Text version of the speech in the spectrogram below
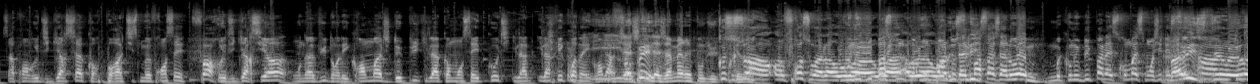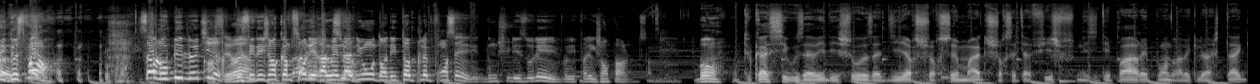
Ça prend Rudy Garcia, corporatisme français. Fort. Rudy Garcia, on a vu dans les grands matchs depuis qu'il a commencé à être coach, il a, il a fait quoi dans les Il, grands matchs il a, Trompé. il a jamais répondu. Que ce présent. soit en France ou, à la, ou, On à- n'oublie ou pas à- ce qu'on ou à- on ou parle en de son passage à l'OM, mais qu'on n'oublie pas l'AS Roma, il se mangeait des Bah oui, 7-1, c'était- ouais, c'est semaines. Ça, on oublie de le dire. Ah, c'est vrai, Et c'est des gens comme ça, Bah on les ramène à. Lyon dans des top clubs français. Donc je suis désolé, il fallait que j'en parle. Ça Bon, en tout cas, si vous avez des choses à dire sur ce match, sur cette affiche, n'hésitez pas à répondre avec le hashtag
